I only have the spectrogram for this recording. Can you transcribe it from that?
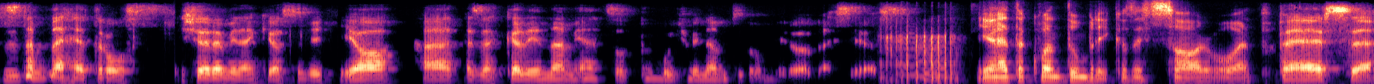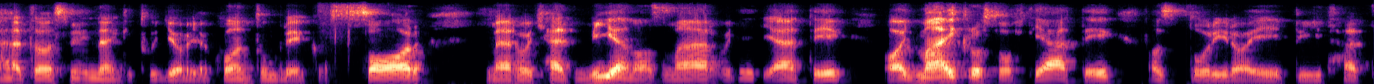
ez nem lehet rossz. És erre mindenki azt mondja, hogy ja, hát ezekkel én nem játszottam, úgyhogy nem tudom, miről beszélsz. Ja, hát a Quantum Break az egy szar volt. Persze, hát azt mindenki tudja, hogy a Quantum Break az szar, mert hogy hát milyen az már, hogy egy játék, egy Microsoft játék, az sztorira épít, hát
